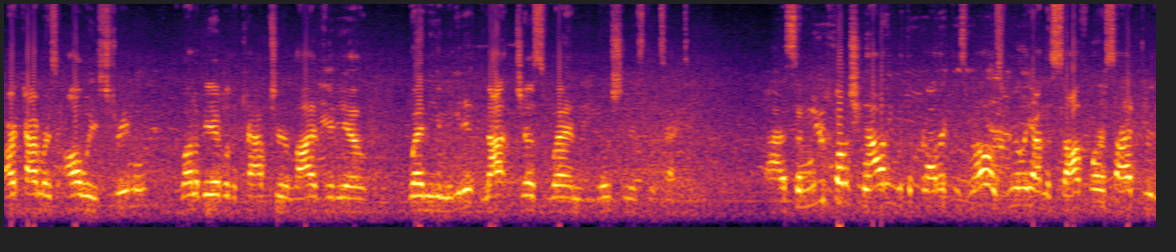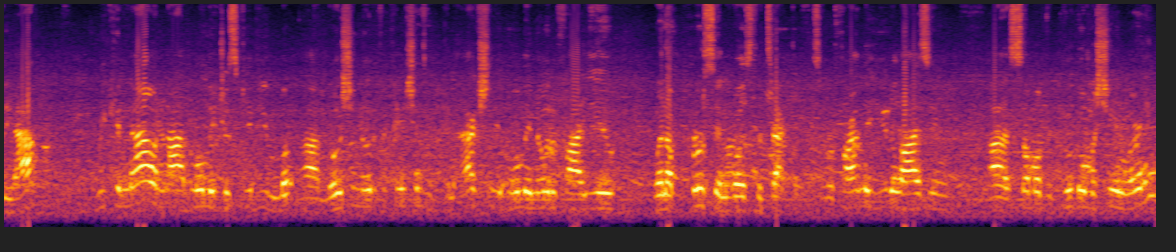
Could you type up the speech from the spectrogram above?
our cameras always streaming. We want to be able to capture live video when you need it, not just when motion is detected. Uh, some new functionality with the product as well is really on the software side through the app. We can now not only just give you mo uh, motion notifications, we can actually only notify you when a person was detected. So we're finally utilizing uh, some of the Google machine learning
